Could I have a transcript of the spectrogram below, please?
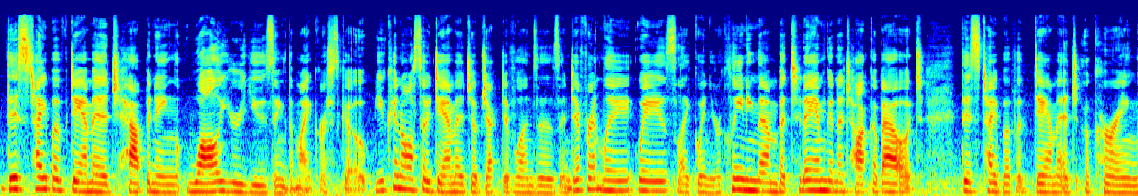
this type of damage happening while you're using the microscope. You can also damage objective lenses in different ways, like when you're cleaning them, but today I'm going to talk about this type of damage occurring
